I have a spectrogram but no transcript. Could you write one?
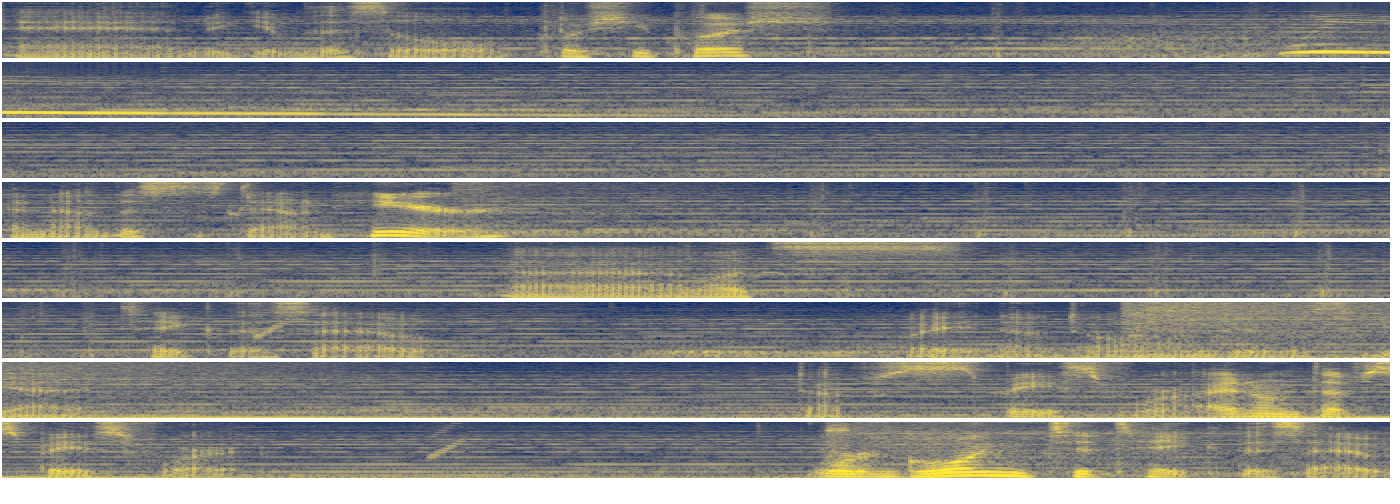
And we give this a little pushy push. Whee! And now this is down here. Uh, let's take this out. Wait, no, don't want to do this yet. Don't have space for it. I don't have space for it. we're going to take this out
